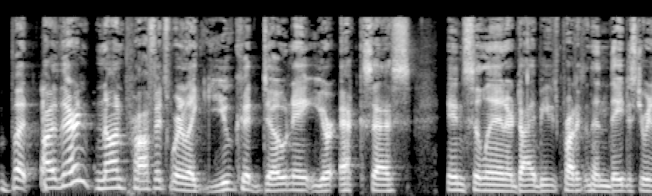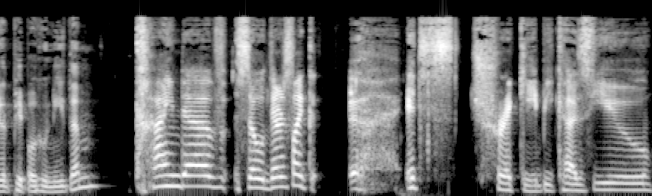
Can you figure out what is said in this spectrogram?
but are there nonprofits where like you could donate your excess insulin or diabetes products, and then they distribute it to people who need them? kind of so there's like ugh, it's tricky because you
